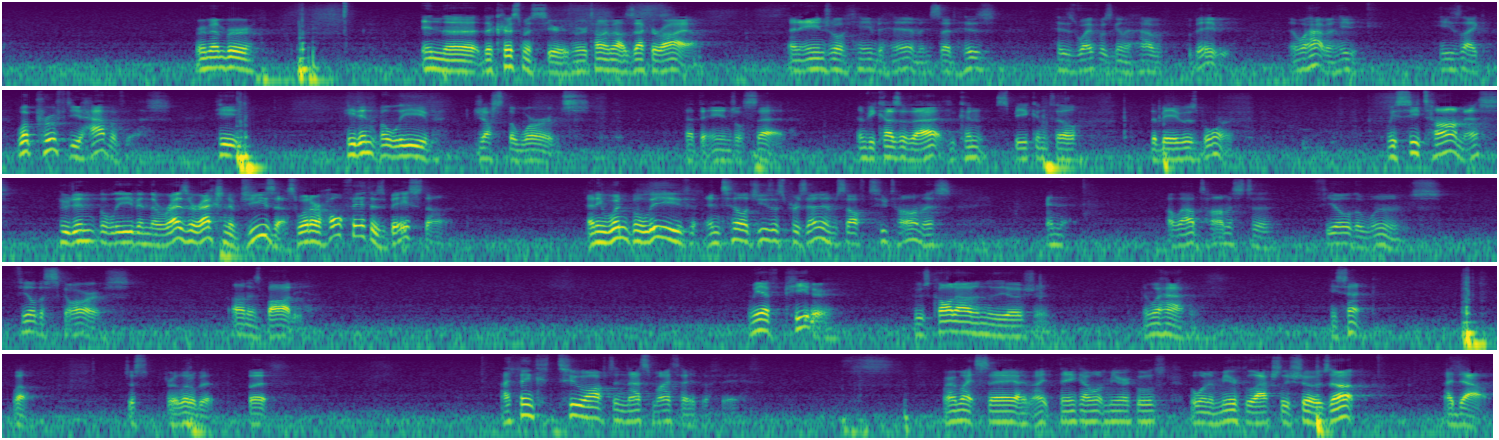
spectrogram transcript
Remember in the, the Christmas series, we were talking about Zechariah. An angel came to him and said his, his wife was going to have a baby. And what happened? He, he's like, What proof do you have of this? He, he didn't believe just the words that the angel said. And because of that, he couldn't speak until the baby was born. We see Thomas who didn't believe in the resurrection of Jesus, what our whole faith is based on. And he wouldn't believe until Jesus presented himself to Thomas and allowed Thomas to feel the wounds, feel the scars on his body. We have Peter, who's called out into the ocean. And what happened? He sank. Well, just for a little bit. But I think too often that's my type of faith. Where I might say, I might think I want miracles, but when a miracle actually shows up, I doubt.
